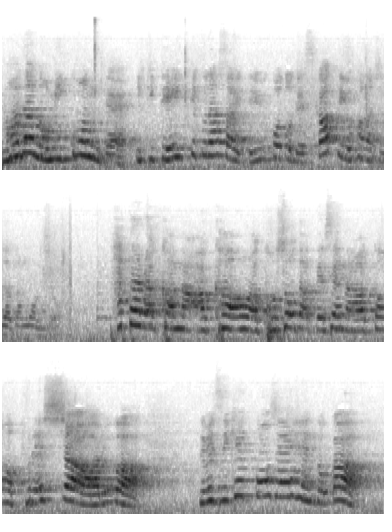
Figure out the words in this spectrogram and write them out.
まだ飲み込んで生きていってくださいっていうことですかっていう話だと思うんですよ。働かなあかんわ子育てせなあかんわプレッシャーあるわ。で別に結婚せえへんとか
